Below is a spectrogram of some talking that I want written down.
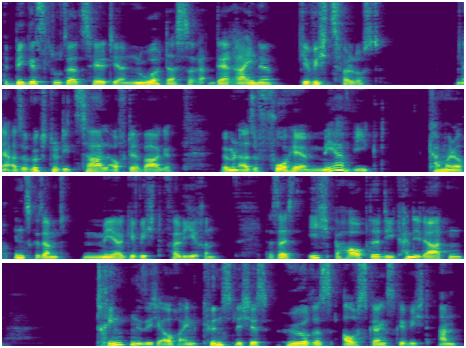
The Biggest Loser zählt ja nur das, der reine Gewichtsverlust. Ja, also wirklich nur die Zahl auf der Waage. Wenn man also vorher mehr wiegt, kann man auch insgesamt mehr Gewicht verlieren. Das heißt, ich behaupte, die Kandidaten trinken sich auch ein künstliches höheres Ausgangsgewicht an.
